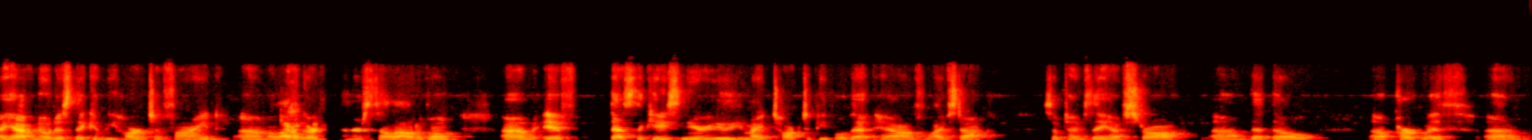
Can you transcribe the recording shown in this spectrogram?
I have noticed they can be hard to find. Um, a lot yeah. of garden centers sell out of them. Um, if that's the case near you, you might talk to people that have livestock. Sometimes they have straw um, that they'll uh, part with. Um,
